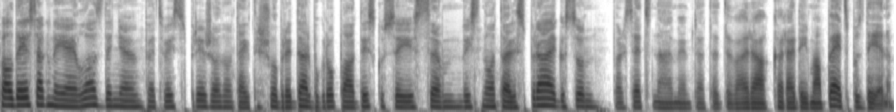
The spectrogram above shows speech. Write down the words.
Paldies Agnijai Lazdeņai, un pēc visas spriežot noteikti šobrīd darba grupā diskusijas um, visnotaļ spraigas un par secinājumiem tātad vairāk radījumā pēcpusdiena.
